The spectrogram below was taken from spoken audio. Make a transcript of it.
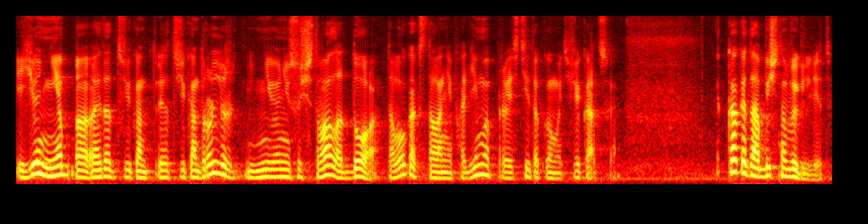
Ее не, этот view-контроллер ее не существовало до того, как стало необходимо провести такую модификацию. Как это обычно выглядит?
